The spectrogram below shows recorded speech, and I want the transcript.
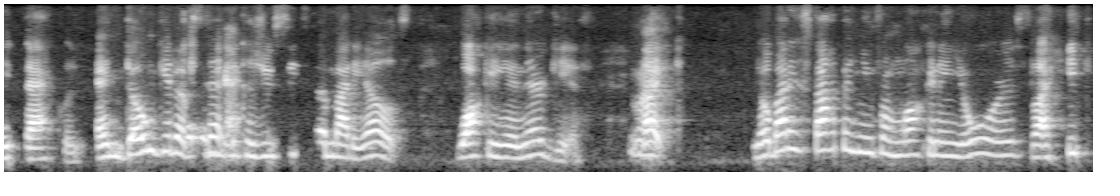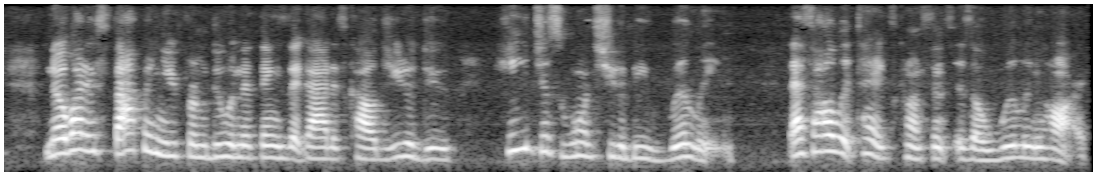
Exactly. And don't get upset exactly. because you see somebody else walking in their gift. Right. Like nobody's stopping you from walking in yours. Like nobody's stopping you from doing the things that God has called you to do. He just wants you to be willing. That's all it takes, Constance, is a willing heart.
